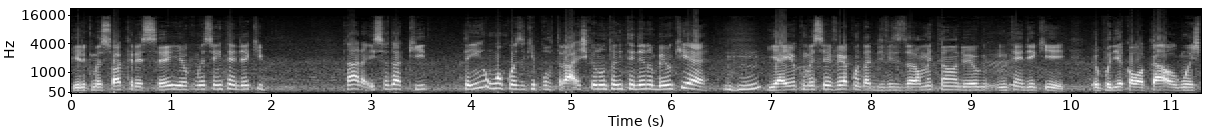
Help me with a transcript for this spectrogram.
e ele começou a crescer, e eu comecei a entender que, cara, isso daqui tem alguma coisa aqui por trás que eu não estou entendendo bem o que é. E aí eu comecei a ver a quantidade de visitas aumentando, eu entendi que eu podia colocar algumas,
